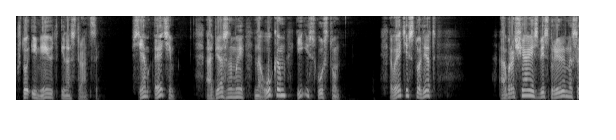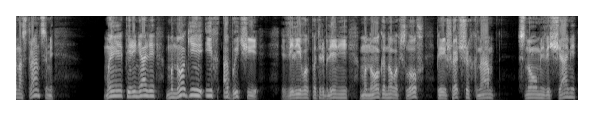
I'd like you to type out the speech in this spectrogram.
что имеют иностранцы. Всем этим обязаны мы наукам и искусствам. В эти сто лет, обращаясь беспрерывно с иностранцами, мы переняли многие их обычаи, ввели в употреблении много новых слов, перешедших к нам с новыми вещами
